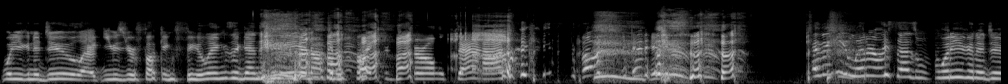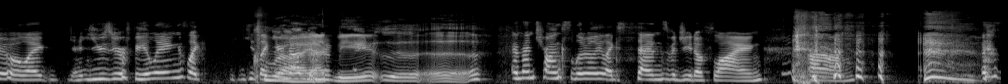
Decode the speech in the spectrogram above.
what are you gonna do? Like, use your fucking feelings against me? You're not gonna fight your old dad. Like, he's so shitty. I think he literally says, "What are you gonna do? Like, use your feelings?" Like, he's like, "You're not gonna." me. Ugh. And then Trunks literally like sends Vegeta flying. Um,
